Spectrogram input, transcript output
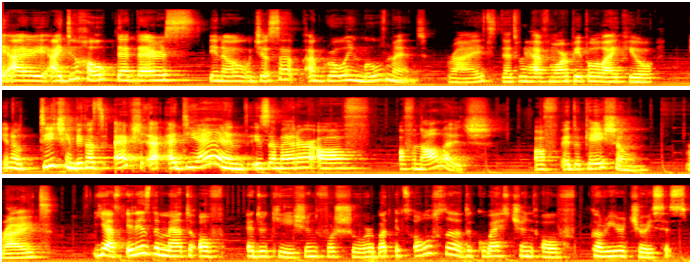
I, I do hope that there's, you know, just a, a growing movement, right? That we have more people like you, you know, teaching because actually at the end is a matter of, of knowledge, of education, right? Yes, it is the matter of education for sure, but it's also the question of career choices.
